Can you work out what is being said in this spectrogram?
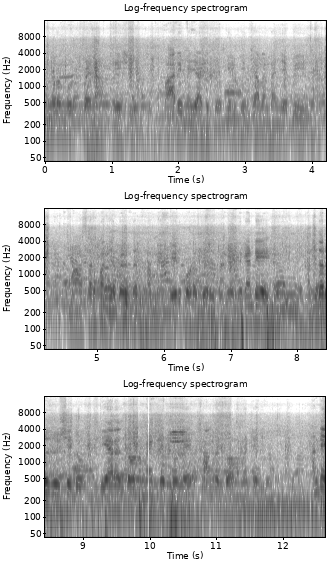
ఉంగరం గుర్తు పైన వేసి భారీ మెజార్టీతో గెలిపించాలని అని చెప్పి మా సర్పంచ్ అభ్యర్థి తరఫున మేము వేడుకోవడం జరుగుతుంది. ఎందుకంటే అందరూ చూసేది టీఆర్ఎస్ గవర్నమెంట్ ఎట్లుండే కాంగ్రెస్ గవర్నమెంట్ ఎట్లుండే అంటే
